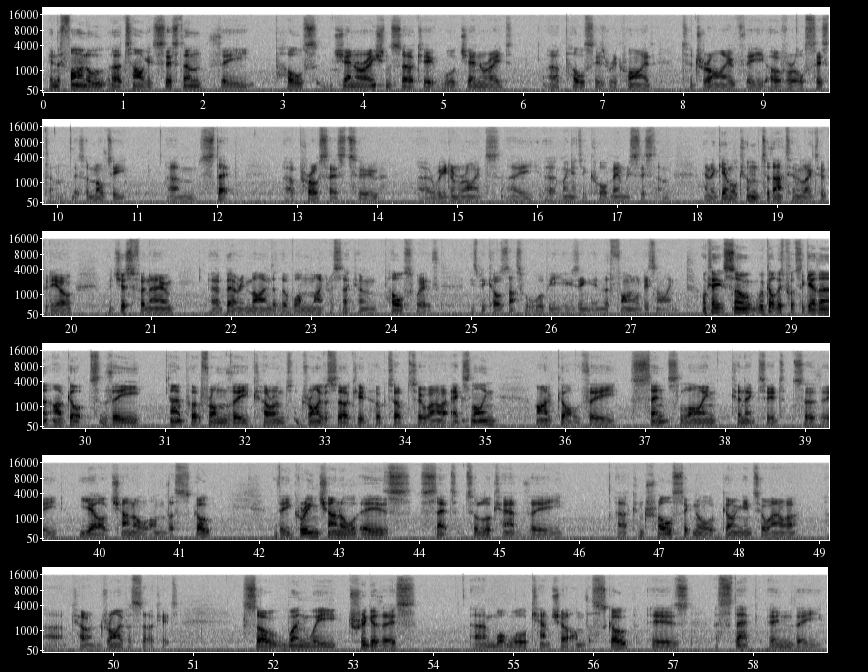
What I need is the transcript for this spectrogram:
In the final uh, target system, the pulse generation circuit will generate uh, pulses required to drive the overall system. It's a multi-step um, uh, process to uh, read and write a, a, magnetic core memory system and again we'll come to that in a later video but just for now uh, bear in mind that the one microsecond pulse width is because that's what we'll be using in the final design. Okay so we've got this put together I've got the output from the current driver circuit hooked up to our X line I've got the sense line connected to the yellow channel on the scope the green channel is set to look at the uh, control signal going into our uh, current driver circuit. So when we trigger this, um, what we'll capture on the scope is a step in the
